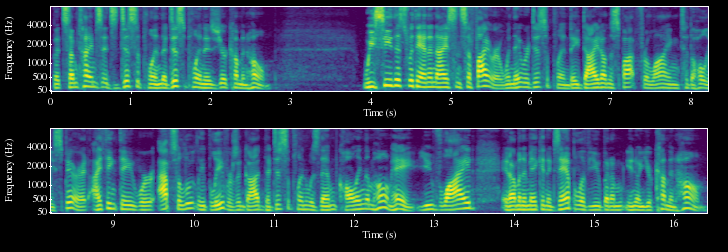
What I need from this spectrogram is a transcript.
But sometimes it's discipline. The discipline is you're coming home. We see this with Ananias and Sapphira. When they were disciplined, they died on the spot for lying to the Holy Spirit. I think they were absolutely believers in God. The discipline was them calling them home. Hey, you've lied, and I'm going to make an example of you, but I'm, you know, you're coming home.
